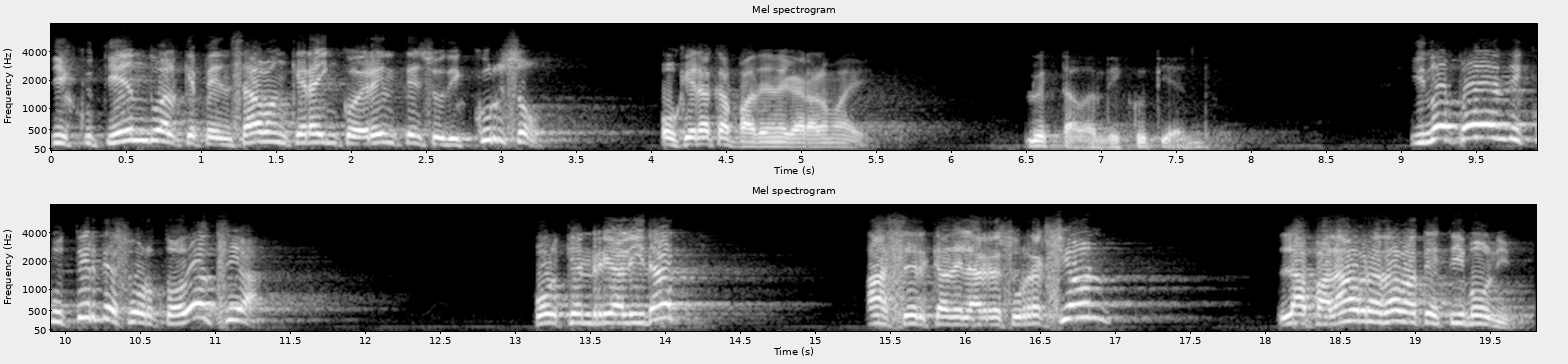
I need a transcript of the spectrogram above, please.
discutiendo al que pensaban que era incoherente en su discurso o que era capaz de negar al maestro. Lo estaban discutiendo. Y no pueden discutir de su ortodoxia, porque en realidad, acerca de la resurrección, la palabra daba testimonio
